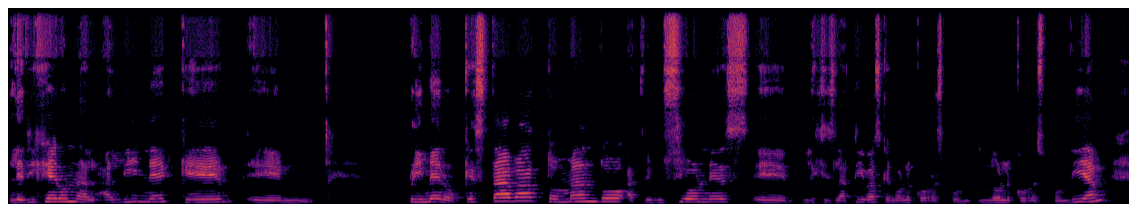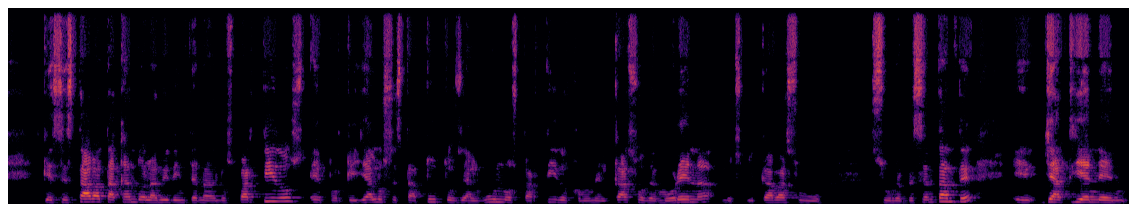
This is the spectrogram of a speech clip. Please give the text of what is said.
le dijeron al, INE que... Em, primero, que estaba tomando atribuciones eh, legislativas que no le, no le, correspondían, que se estaba atacando la vida interna de los partidos, eh, porque ya los estatutos de algunos partidos, como en el caso de Morena, lo explicaba su, su representante, eh, ya tienen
